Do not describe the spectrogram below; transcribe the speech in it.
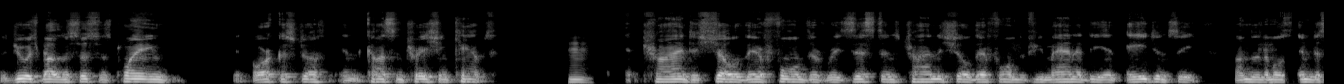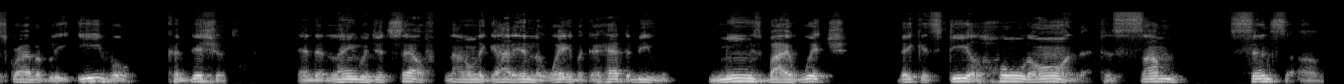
the Jewish brothers and sisters playing in orchestra in concentration camps, hmm. trying to show their forms of resistance, trying to show their forms of humanity and agency under the hmm. most indescribably evil conditions. And that language itself not only got in the way, but there had to be means by which they could still hold on to some sense of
